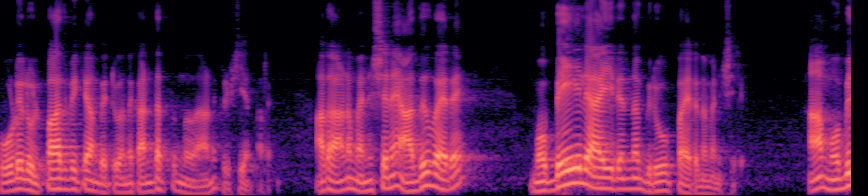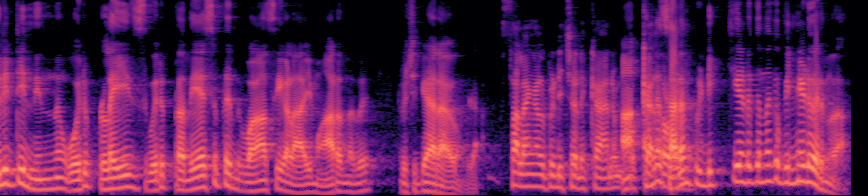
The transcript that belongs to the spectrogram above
കൂടുതൽ ഉൽപ്പാദിപ്പിക്കാൻ പറ്റുമെന്ന് കണ്ടെത്തുന്നതാണ് കൃഷി എന്ന് പറയുന്നത്. അതാണ് മനുഷ്യനെ അതുവരെ മൊബൈലായിരുന്ന ഗ്രൂപ്പായിരുന്നു മനുഷ്യർ ആ മൊബിലിറ്റി നിന്ന് ഒരു പ്ലേസ് ഒരു പ്രദേശത്ത് വാസികളായി മാറുന്നത് കൃഷിക്കാരാകുമ്പോഴാണ്. സ്ഥലങ്ങൾ പിടിച്ചെടുക്കാനും സ്ഥലം പിടിക്കെടുക്കുന്നൊക്കെ പിന്നീട് വരുന്നതാണ്.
